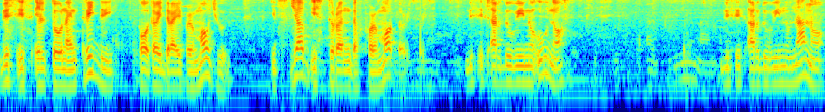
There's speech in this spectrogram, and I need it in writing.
This is L293D motor driver module. Its job is to run the four motors. This is Arduino Uno. This is Arduino Nano.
